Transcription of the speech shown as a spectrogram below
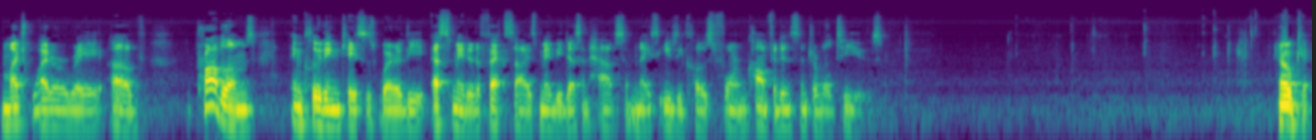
much wider array of problems, including cases where the estimated effect size maybe doesn't have some nice easy closed form confidence interval to use. Okay.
